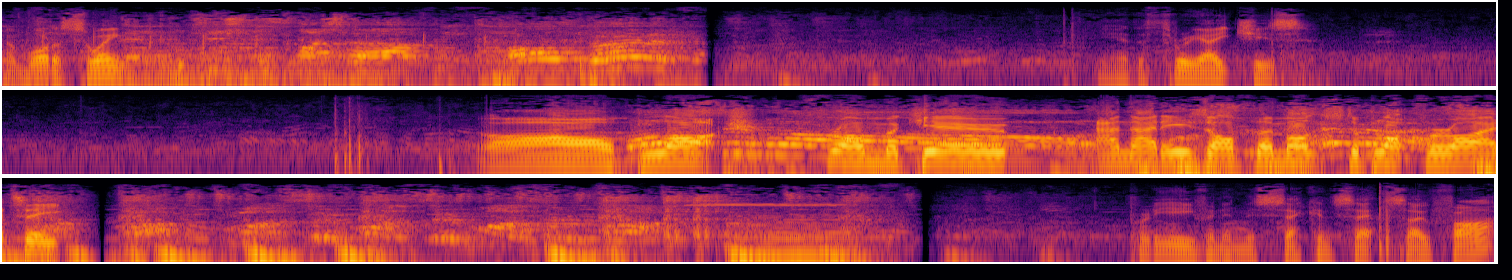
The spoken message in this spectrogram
and what a swing. Yeah, the three H's. Oh, block from McHugh, and that is of the monster block variety. Pretty even in this second set so far.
